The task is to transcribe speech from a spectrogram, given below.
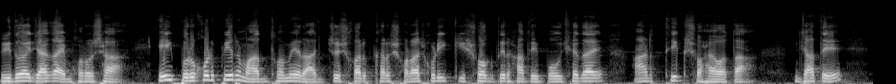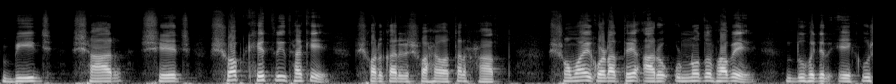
হৃদয় জাগায় ভরসা। এই প্রকল্পের মাধ্যমে রাজ্য সরকার সরাসরি কৃষকদের হাতে পৌঁছে দেয় আর্থিক সহায়তা। যাতে বীজ, সার, সেচ সব ক্ষেত্রেই থাকে সরকারের সহায়তার হাত। সময় গড়াতে আরও উন্নতভাবে দু হাজার একুশ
